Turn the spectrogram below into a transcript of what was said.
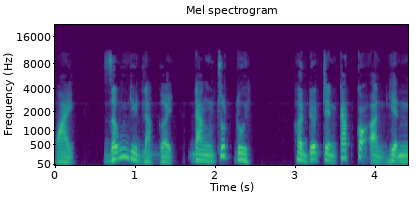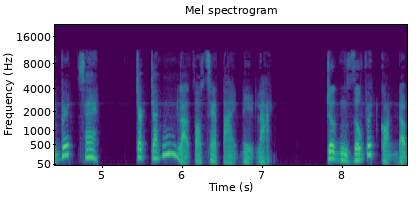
ngoài, giống như là người đang rút lui. Hơn nữa trên cát có ẩn hiện vết xe, chắc chắn là do xe tải để lại. trừng dấu vết còn đậm,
